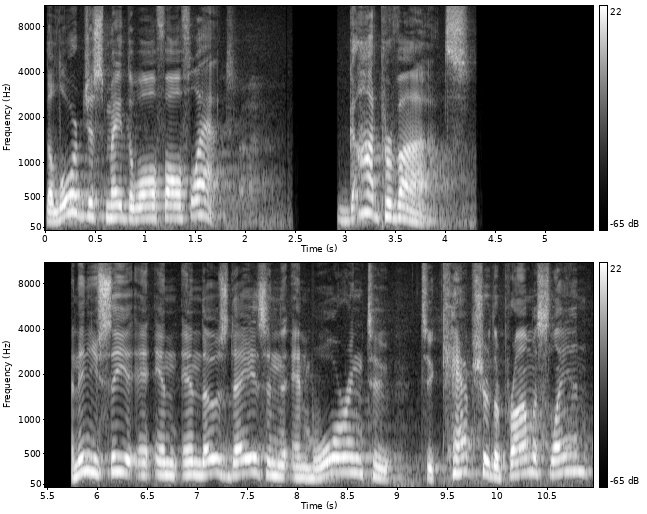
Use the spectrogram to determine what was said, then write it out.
The Lord just made the wall fall flat. God provides. And then you see in, in those days in, in warring to, to capture the promised land,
